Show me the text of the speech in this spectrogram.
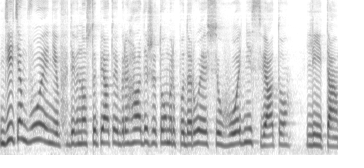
Дітям воїнів 95-ї бригади Житомир подарує сьогодні свято літа.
